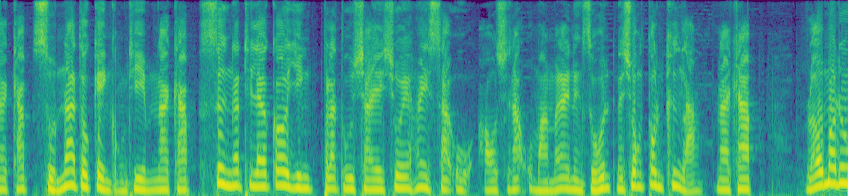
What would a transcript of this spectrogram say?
นะครับศูนย์หน้าตัวเก่งของทีมนะครับซึ่งนัดที่แล้วก็ยิงประตูชัยช่วยให้ซาอุเอาชนะโอมานมาได้ 1-0 ในช่วงต้นครึ่งหลังนะครับเรามาดู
